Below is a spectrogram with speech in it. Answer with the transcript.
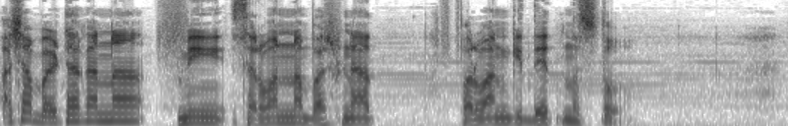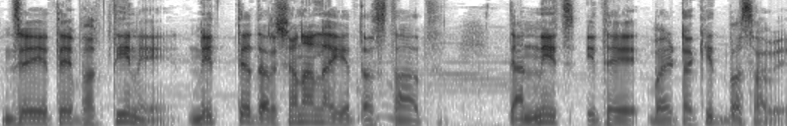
अशा बैठकांना मी सर्वांना बसण्यात परवानगी देत नसतो. जे येथे भक्तीने नित्य दर्शनाला येत असतात त्यांनीच इथे बैठकीत बसावे.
